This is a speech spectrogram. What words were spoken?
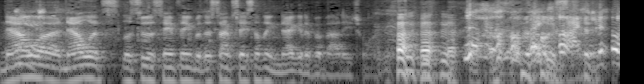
Now, uh, now let's let's do the same thing, but this time say something negative about each one. oh my I'm gosh, kidding. no.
